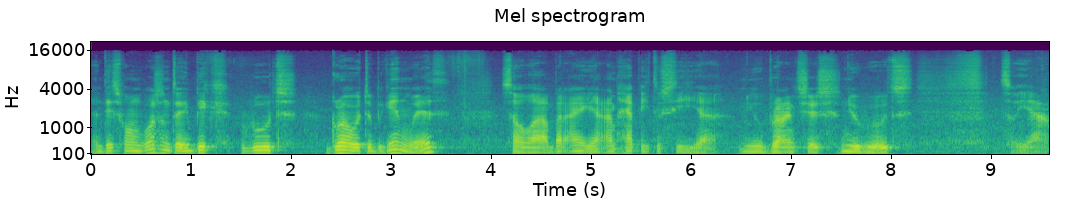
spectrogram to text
And this one wasn't a big root grower to begin with, so, uh, but I, uh, I'm happy to see uh, new branches, new roots. So yeah,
